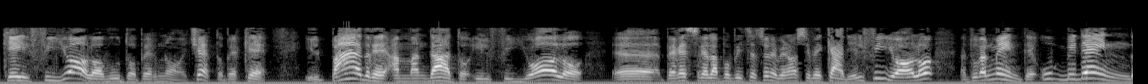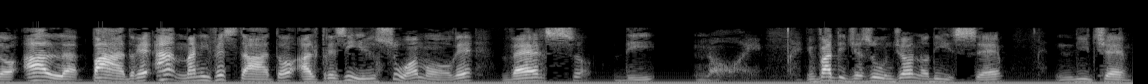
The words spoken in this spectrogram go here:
che il figliuolo ha avuto per noi? Certo perché il padre ha mandato il figliuolo eh, per essere la propiziazione per i nostri peccati e il figliolo, naturalmente, ubbidendo al padre, ha manifestato altresì il suo amore verso di noi. Infatti Gesù un giorno disse, dice,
